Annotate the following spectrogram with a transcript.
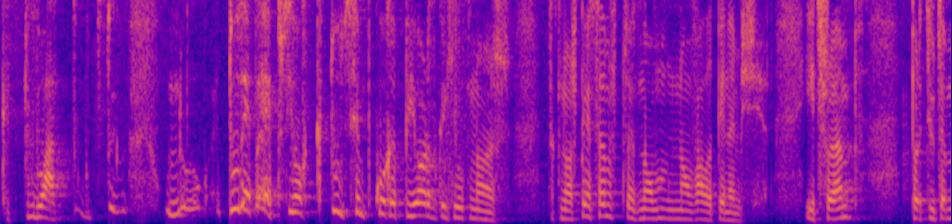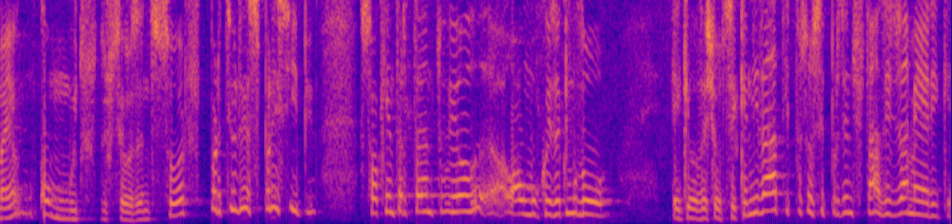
que tudo há tudo, tudo é, é possível que tudo sempre corra pior do que aquilo que nós, que nós pensamos, portanto não, não vale a pena mexer. E Trump partiu também, como muitos dos seus antecessores, partiu desse princípio. Só que, entretanto, ele, há alguma coisa que mudou. É que ele deixou de ser candidato e passou a ser presidente dos Estados Unidos da América.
